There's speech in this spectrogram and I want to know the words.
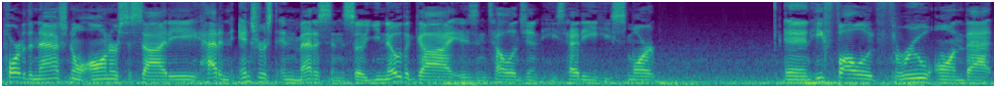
part of the National Honor Society, had an interest in medicine. So, you know, the guy is intelligent, he's heady, he's smart, and he followed through on that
